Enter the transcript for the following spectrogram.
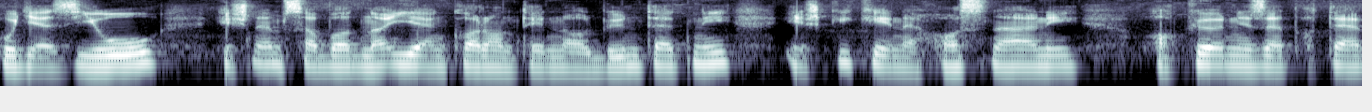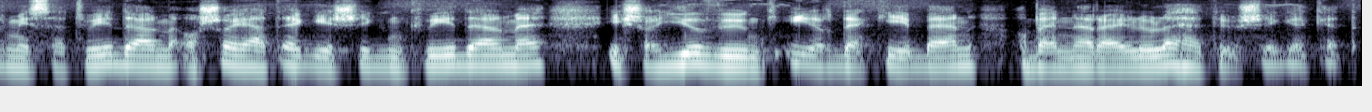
hogy ez jó, és nem szabadna ilyen karanténnal büntetni, és ki kéne használni a környezet, a természet védelme, a saját egészségünk védelme, és a jövőnk érdekében a benne rejlő lehetőségeket.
